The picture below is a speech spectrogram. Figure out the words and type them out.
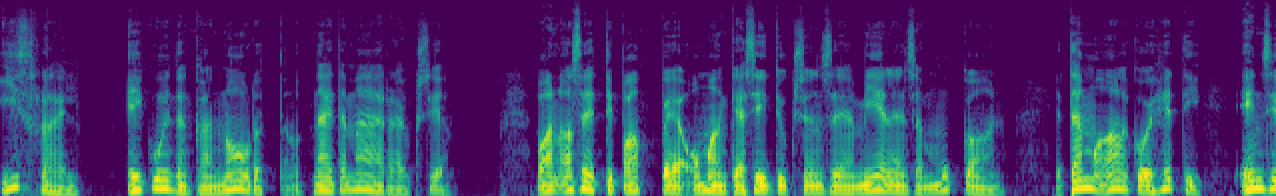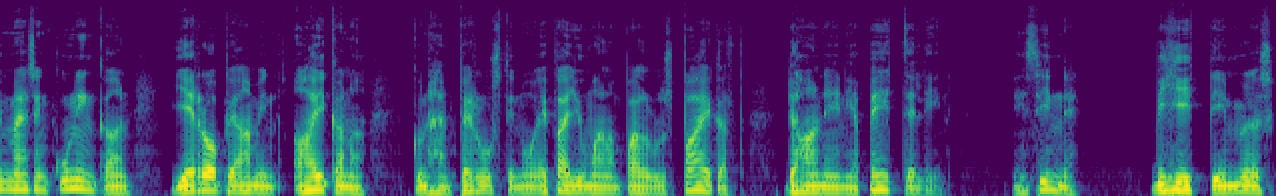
Israel ei kuitenkaan noudattanut näitä määräyksiä, vaan asetti pappeja oman käsityksensä ja mielensä mukaan, ja tämä alkoi heti ensimmäisen kuninkaan Jerobeamin aikana, kun hän perusti nuo epäjumalan palveluspaikat Daaniin ja Peetteliin, niin sinne vihittiin myös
